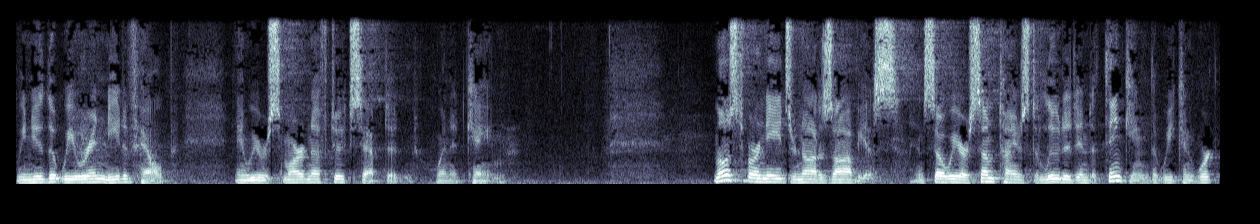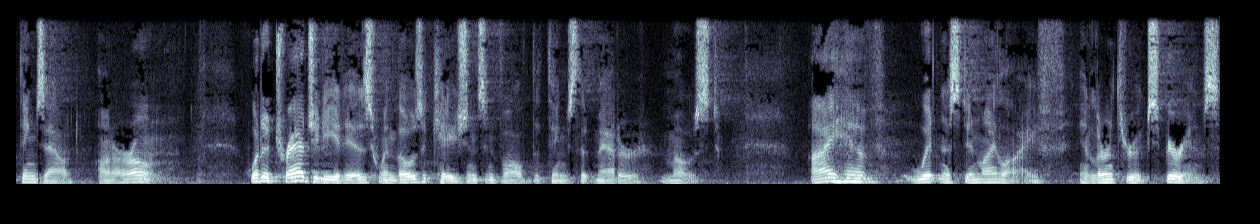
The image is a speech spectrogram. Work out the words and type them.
We knew that we were in need of help, and we were smart enough to accept it when it came. Most of our needs are not as obvious, and so we are sometimes deluded into thinking that we can work things out on our own. What a tragedy it is when those occasions involve the things that matter most. I have witnessed in my life and learned through experience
